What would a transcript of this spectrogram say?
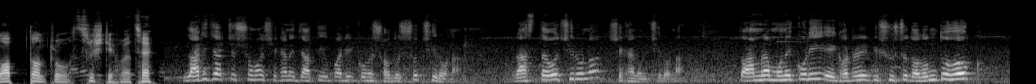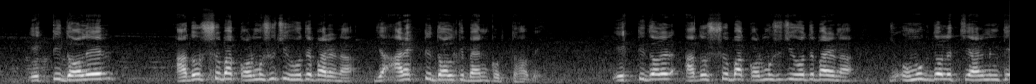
মপতন্ত্র সৃষ্টি হয়েছে। লাঠিচার্জের সময় সেখানে জাতীয় পার্টির কোনো সদস্য ছিল না। রাস্তাও ছিল না, সেখানেও ছিল না। তো আমরা মনে করি এই ঘটনার একটি সুষ্ঠু তদন্ত হোক। একটি দলের আদর্শ বা কর্মসূচি হতে পারে না যে আরেকটি দলকে ব্যান করতে হবে। একটি দলের আদর্শ বা কর্মসূচি হতে পারে না যে অমুক দলের চেয়ারম্যানকে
